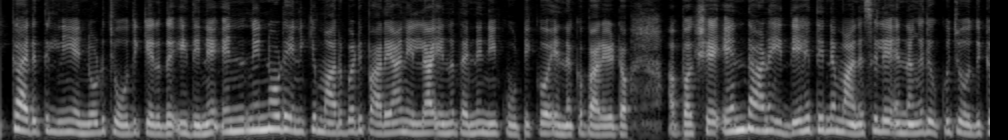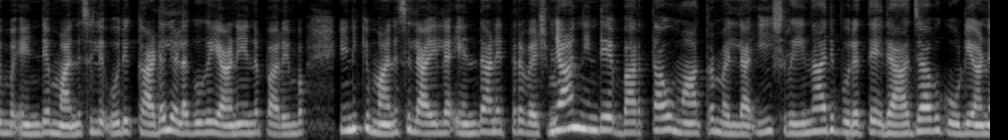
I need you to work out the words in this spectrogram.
ഇക്കാര്യത്തിൽ നീ എന്നോട് ചോദിക്കരുത്. ഇതിന് നിന്നോട് എനിക്ക് മറുപടി പറയാനില്ല എന്ന് തന്നെ നീ കൂട്ടിക്കോ എന്നൊക്കെ പറയട്ടോ. പക്ഷേ എന്താണ് ഇദ്ദേഹത്തിന്റെ മനസ്സിൽ എന്നങ്ങ് രുക്കു ചോദിക്കുമ്പോൾ എന്റെ മനസ്സിൽ ഒരു കടലിളകുകയാണ് എന്ന് പറയുമ്പോൾ എനിക്ക് മനസ്സിലായില്ല. എന്താണ് ഇത്ര വിഷമം? ഞാൻ നിന്റെ ഭർത്താവ് മാത്രമല്ല ഈ ശ്രീനാരിപുരത്തെ രാജാവ് കൂടിയാണ്.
